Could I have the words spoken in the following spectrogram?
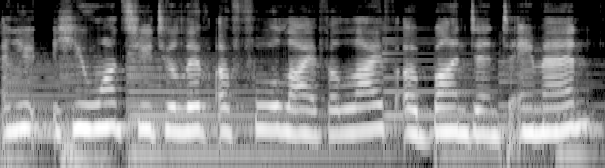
And you, He wants you to live a full life, a life abundant. Amen.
